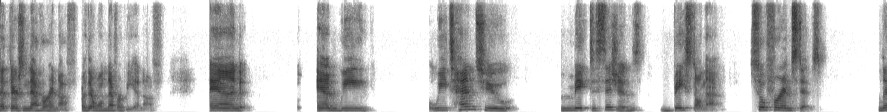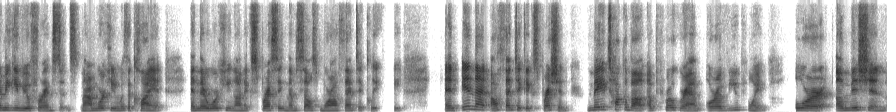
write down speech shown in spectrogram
that there's never enough or there will never be enough. And and we we tend to make decisions based on that. So for instance let me give you a for instance. Now i'm working with a client and they're working on expressing themselves more authentically. And in that authentic expression may talk about a program or a viewpoint or a mission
